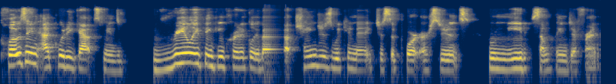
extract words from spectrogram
Closing equity gaps means really thinking critically about changes we can make to support our students who need something different.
